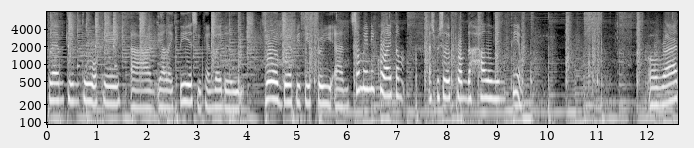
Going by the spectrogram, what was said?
flame team too okay? And yeah like this you can buy the zero gravity tree and so many cool items especially from the halloween theme alright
